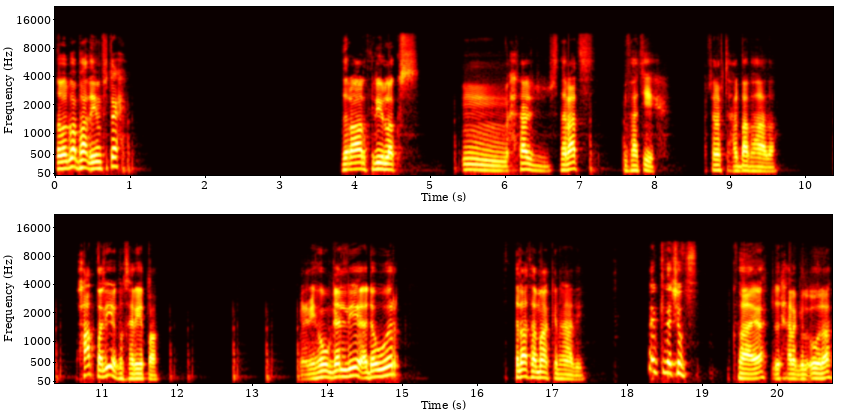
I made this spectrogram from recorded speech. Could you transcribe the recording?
طيب الباب هذا ينفتح؟ There are three locks. امم أحتاج ثلاث مفاتيح عشان أفتح الباب هذا. وحاطه لي في الخريطة. يعني هو قال لي أدور الثلاث أماكن هذه. طيب كذا شوف كفاية للحلقة الأولى،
